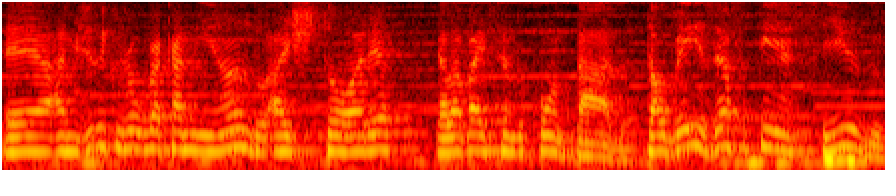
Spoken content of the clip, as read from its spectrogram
é, à medida que o jogo vai caminhando, a história ela vai sendo contada. Talvez essa tenha sido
